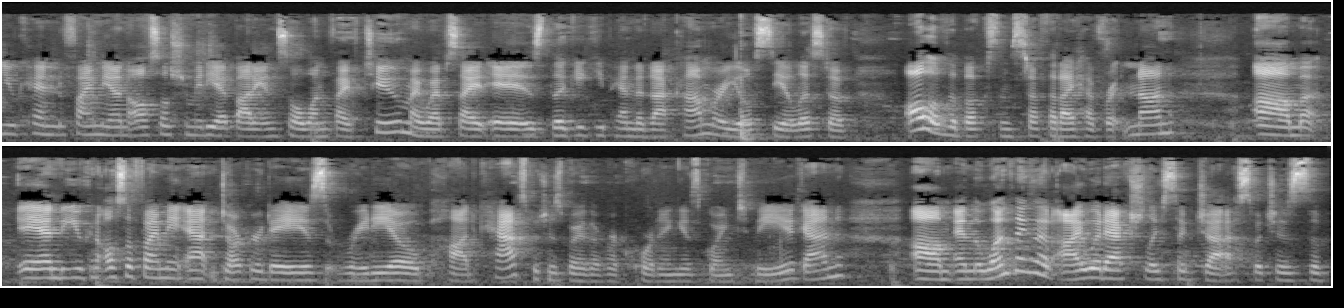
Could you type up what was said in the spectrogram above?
you can find me on all social media at Body and Soul 152. My website is thegeekypanda.com where you'll see a list of all of the books and stuff that I have written on. Um, and you can also find me at Darker Days Radio Podcast, which is where the recording is going to be again. Um, and the one thing that I would actually suggest, which is the,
